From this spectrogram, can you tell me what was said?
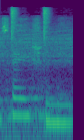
Sensation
